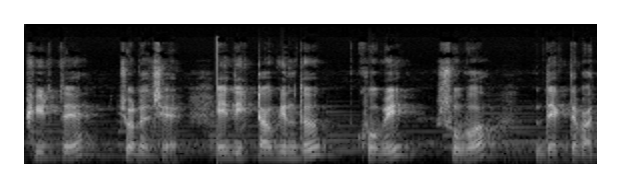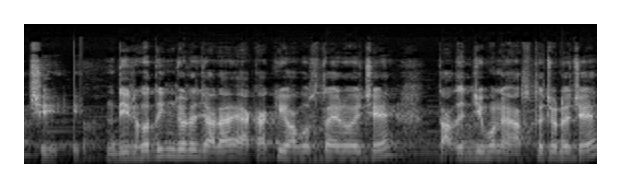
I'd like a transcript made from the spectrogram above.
ফিরতে চলেছে। এই দিকটাও কিন্তু খুবই শুভ দেখতে পাচ্ছি। দীর্ঘদিন ধরে যারা একাকী অবস্থায় রয়েছে, তাদের জীবনে আসতে চলেছে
